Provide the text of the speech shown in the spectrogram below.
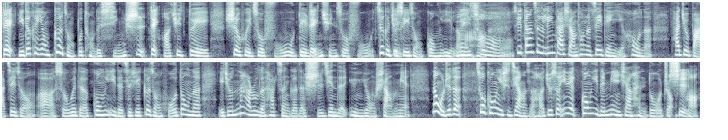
对，你都可以用各种不同的形式，对，好去对社会做服务，对人群做服务，这个就是一种公益了，没错。所以当这个 Linda 想通了这一点以后呢，他就把这种啊、呃、所谓的公益的这些各种活动呢，也就纳入了他整个的时间的运用上面。那我觉得做公益是这样子。哈，就是说，因为公益的面向很多种，是哈。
